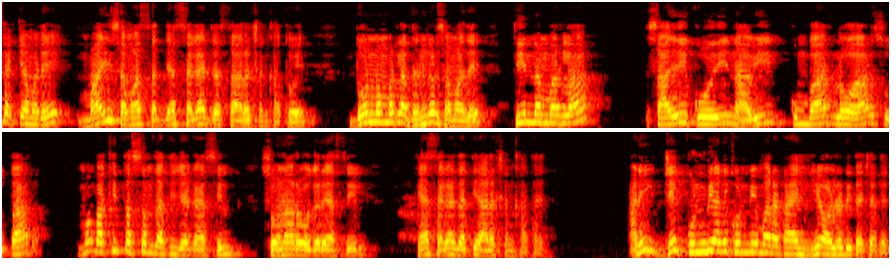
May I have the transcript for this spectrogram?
टक्क्यामध्ये माई समाज सध्या सगळ्यात जास्त आरक्षण खातोय. दोन नंबरला धनगर समाज आहे. तीन नंबरला साळी कोळी नावी कुंभार लोहार सुतार मग बाकी तत्सम जाती ज्या काय असतील सोनार वगैरे असतील ह्या सगळ्या जाती आरक्षण खात आहेत. आणि जे कुणबी आणि कुणबी मराठा आहे हे ऑलरेडी त्याच्यात आहेत.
